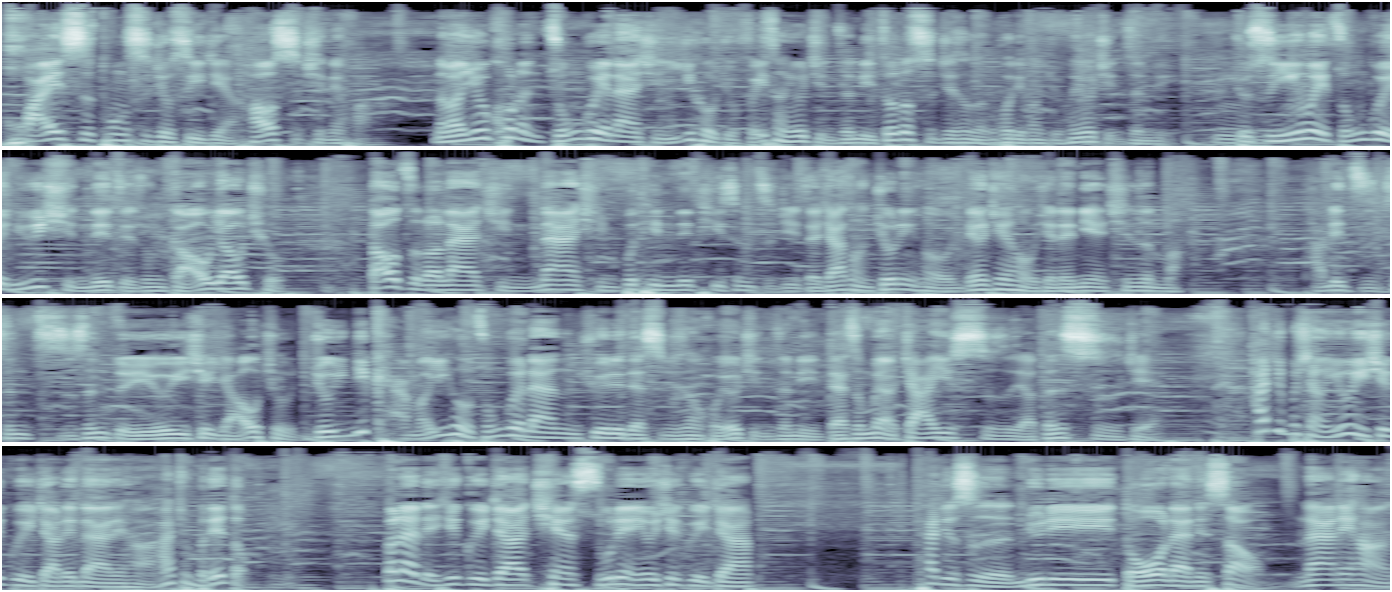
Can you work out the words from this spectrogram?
坏事同时就是一件好事情的话。那么有可能中国男性以后就非常有竞争力，走到世界上任何地方就很有竞争力，就是因为中国女性的这种高要求，导致了男性男性不停的提升自己，再加上九零后、两千后现在年轻人嘛，他的自身自身对有一些要求。就你看嘛，以后中国男人绝对在世界上会有竞争力，但是我们要假以时日，要等时间。他就不像有一些国家的男的哈，他就没得动力。本来那些国家前苏联有些国家，他就是女的多，男的少，男的哈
